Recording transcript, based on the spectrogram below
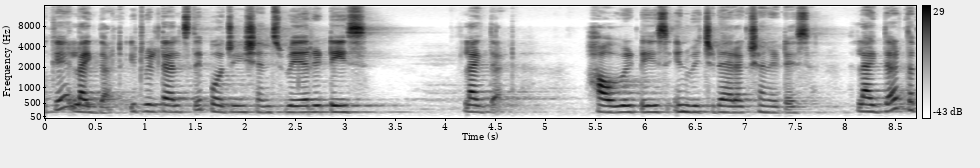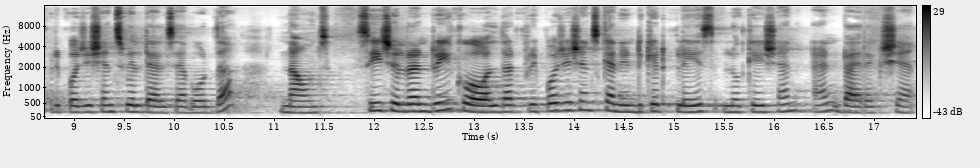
okay like that. It will tells the positions where it is like that. How it is in which direction it is. Like that the prepositions will tells about the nouns. See children recall that prepositions can indicate place location and direction.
